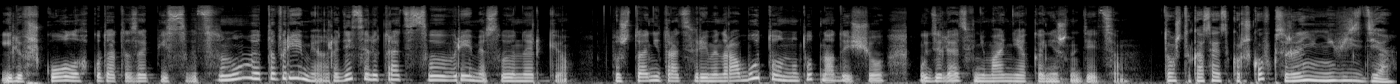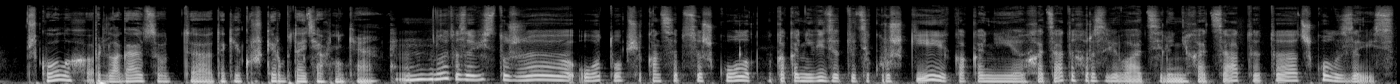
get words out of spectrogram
или в школах куда-то записываться. Ну, это время. Родители тратят свое время, свою энергию потому что они тратят время на работу, но тут надо еще уделять внимание, конечно, детям. То, что касается кружков, к сожалению, не везде в школах предлагаются вот э, такие кружки робототехники? Ну, это зависит уже от общей концепции школы, как они видят эти кружки, как они хотят их развивать или не хотят. Это от школы зависит.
